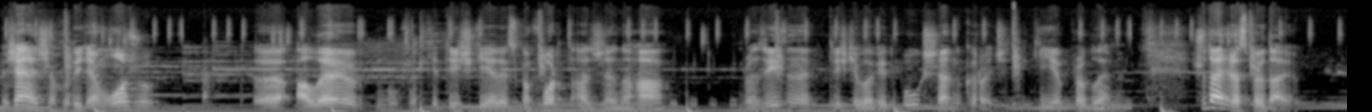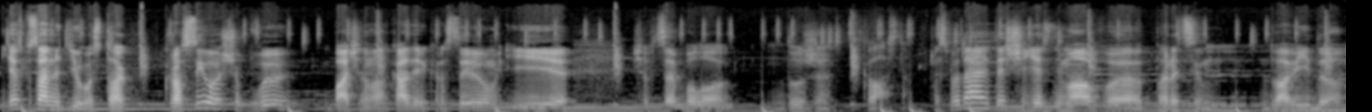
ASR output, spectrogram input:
Звичайно, що ходити я можу, е, але ну, все-таки трішки є дискомфорт, адже нога розрізана, трішки була відпухша. Ну, коротше, такі є проблеми. Що далі розповідаю? Я спеціально дів ось так красиво, щоб ви бачили на кадрі красивим і щоб це було дуже класно. Розповідаю те, що я знімав е, перед цим два відео.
